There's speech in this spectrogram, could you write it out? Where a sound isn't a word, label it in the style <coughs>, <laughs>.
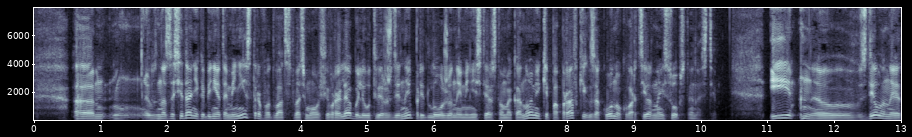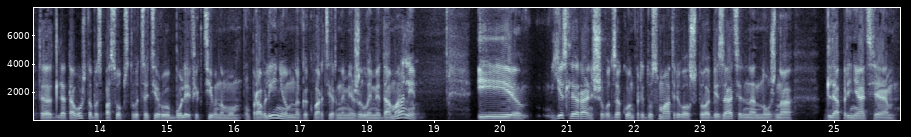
На заседании Кабинета министров от 28 февраля были утверждены предложенные Министерством экономики поправки к закону квартирной собственности. И э, сделано это для того, чтобы способствовать, цитирую, более эффективному управлению многоквартирными жилыми домами. И если раньше вот закон предусматривал, что обязательно нужно для принятия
